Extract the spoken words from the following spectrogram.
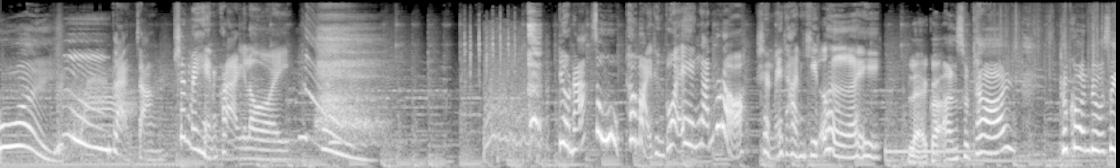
ด้วย แปลกจังฉันไม่ เห็นใครเลย เดี๋ยวนะสูเธอหมายถึงตัวเองงั้นเหรอ ฉันไม่ทันคิดเลย และก็อันสุดท้าย ทุกคนดูสิ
